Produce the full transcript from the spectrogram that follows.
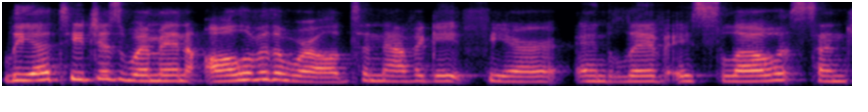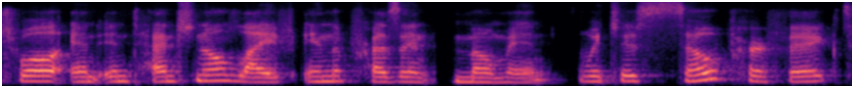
Leah teaches women all over the world to navigate fear and live a slow, sensual, and intentional life in the present moment, which is so perfect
